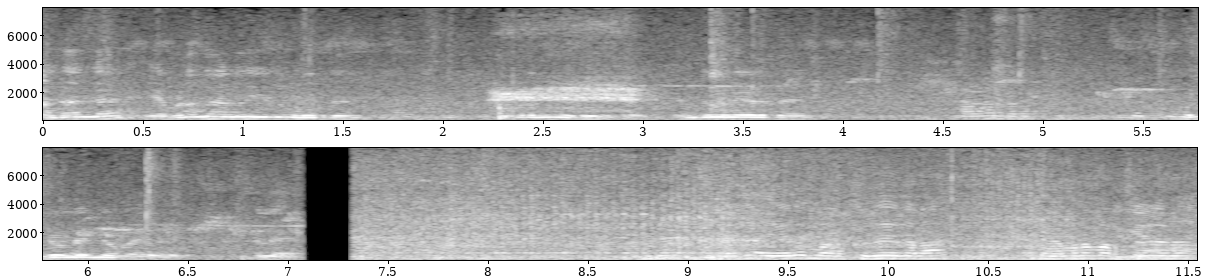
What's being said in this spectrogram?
അതല്ല എവിടെ നിന്നാണ് ഈ തുണി എടുത്തത് ഇവിടെ നിന്ന് തുണി എടുത്തത് എന്ത് തുണി എടുത്തത് കുട്ടികളുടെ പോയത് അല്ലേ ഏത് മറച്ചത് ഏതാ ക്യാമറ മറച്ചത് ഏതാ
